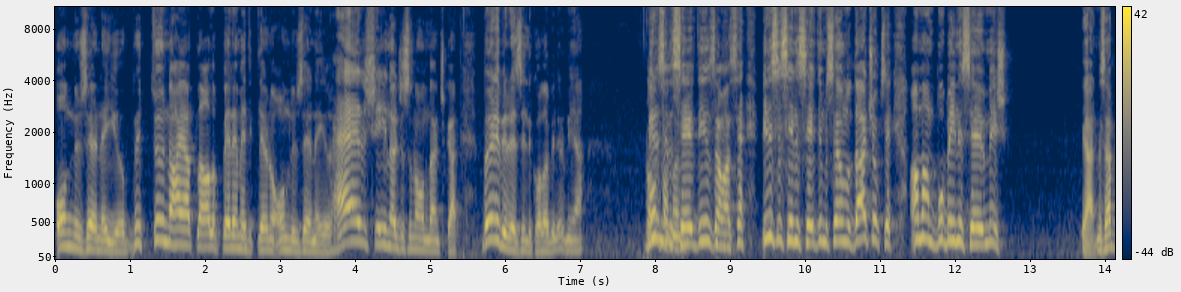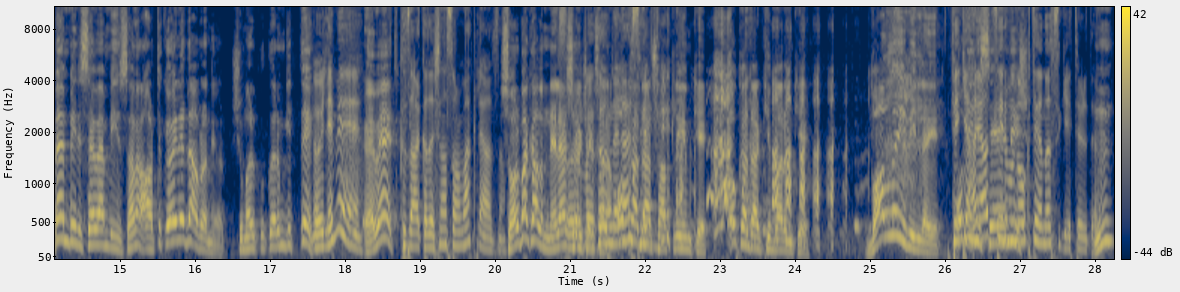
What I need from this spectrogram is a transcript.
onun üzerine yığ. Bütün hayatla alıp veremediklerini onun üzerine yığ. Her şeyin acısını ondan çıkar. Böyle bir rezillik olabilir mi ya? Birisini Olmamalı. sevdiğin zaman sen birisi seni sevdi mi sen onu daha çok sev. Aman bu beni sevmiş. Yani mesela ben beni seven bir insana artık öyle davranıyorum. Şımarıklıklarım gitti. Öyle mi? Evet. Kız arkadaşına sormak lazım. Sor bakalım neler Sor söyleyecek bakalım sana. neler o kadar söyleyecek. tatlıyım ki. O kadar kibarım ki. Vallahi billahi. O Peki beni hayat seni bu sevmiş. noktaya nasıl getirdi?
